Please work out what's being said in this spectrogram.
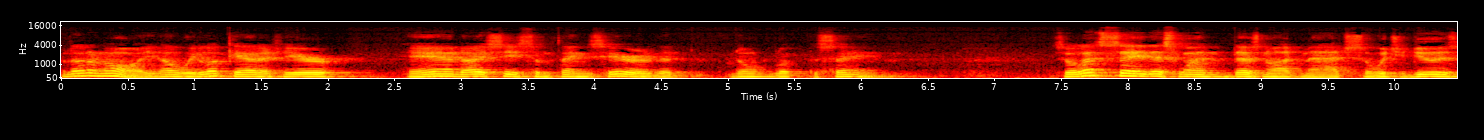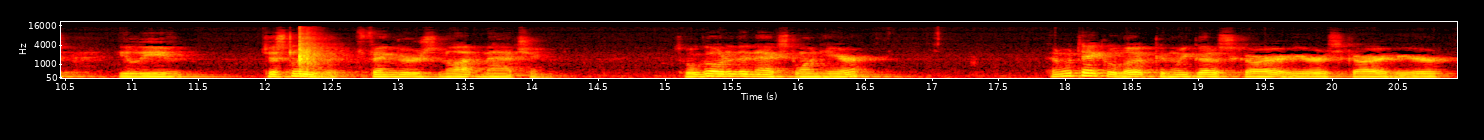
But I don't know, you know, we look at it here and I see some things here that don't look the same. So let's say this one does not match. So what you do is you leave just leave it, fingers not matching. So we'll go to the next one here. And we'll take a look, and we've got a scar here, a scar here.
